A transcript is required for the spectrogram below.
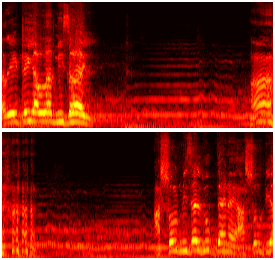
আরে এটাই আল্লাহর মিসাইল। হ্যাঁ। আসল মিসাইল রূপ দেয় না আসল দিয়া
